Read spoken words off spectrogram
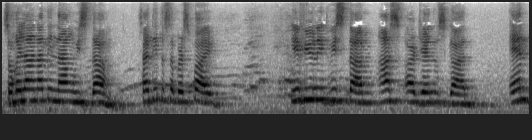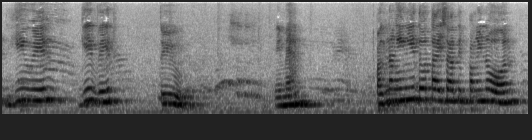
So, kailangan natin ng wisdom. Sa dito sa verse 5, If you need wisdom, ask our generous God, and He will give it to you. Amen? Pag nangingi tayo sa ating Panginoon,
